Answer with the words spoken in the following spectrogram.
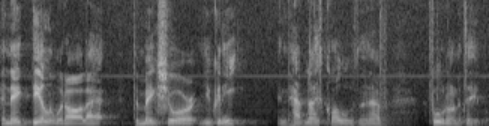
and they dealing with all that to make sure you can eat and have nice clothes and have food on the table.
